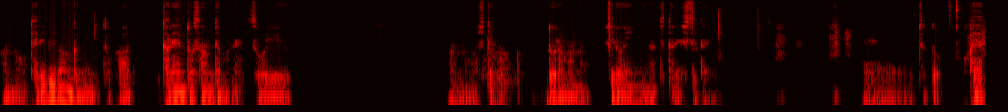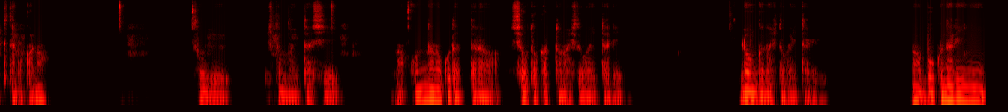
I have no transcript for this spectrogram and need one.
あの、テレビ番組とか、タレントさんでもね、そういう、あの、人がドラマのヒロインになってたりしてて、えー、ちょっと流行ってたのかな。そういう人もいたし、まあ、女の子だったら、ショートカットの人がいたり、ロングの人がいたり、まあ僕なりに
